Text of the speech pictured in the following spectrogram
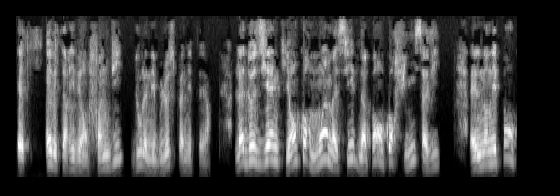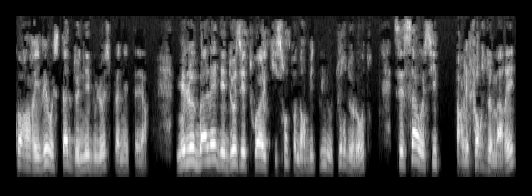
elle est arrivée en fin de vie, d'où la nébuleuse planétaire. La deuxième, qui est encore moins massive, n'a pas encore fini sa vie. Elle n'en est pas encore arrivée au stade de nébuleuse planétaire. Mais le balai des deux étoiles qui sont en orbite l'une autour de l'autre, c'est ça aussi par les forces de marée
